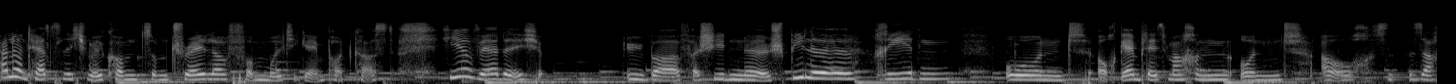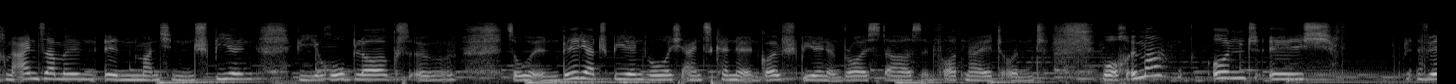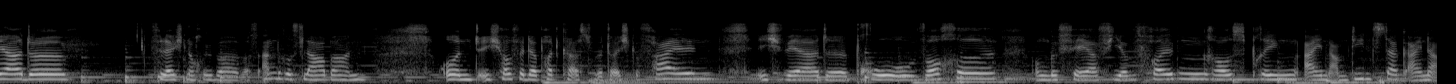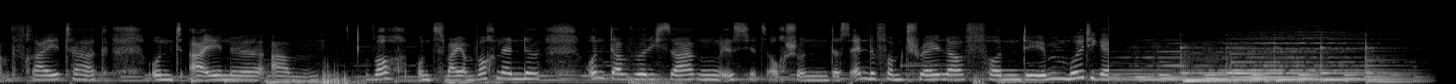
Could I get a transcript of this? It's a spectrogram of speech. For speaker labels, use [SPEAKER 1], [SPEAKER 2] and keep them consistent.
[SPEAKER 1] Hallo und herzlich willkommen zum Trailer vom Multigame Podcast. Hier werde ich über verschiedene Spiele reden und auch Gameplays machen und auch Sachen einsammeln in manchen Spielen wie Roblox, äh, so in Billardspielen, wo ich eins kenne, in Golfspielen, in Brawl Stars, in Fortnite und wo auch immer. Und ich werde vielleicht noch über was anderes labern. Und ich hoffe, der Podcast wird euch gefallen. Ich werde pro Woche ungefähr vier Folgen rausbringen. Eine am Dienstag, eine am Freitag und eine am Woch und zwei am Wochenende. Und da würde ich sagen, ist jetzt auch schon das Ende vom Trailer von dem Multigame.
